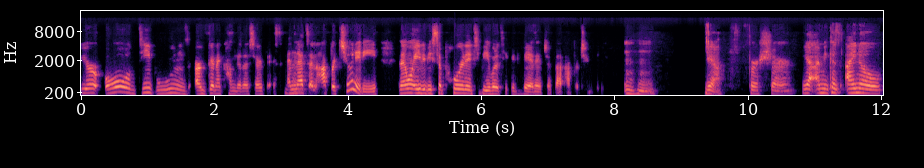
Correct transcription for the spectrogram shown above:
your old deep wounds are going to come to the surface. Mm-hmm. And that's an opportunity. And I want you to be supported to be able to take advantage of that opportunity. Mm-hmm. Yeah, for sure. Yeah, I mean cuz I know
